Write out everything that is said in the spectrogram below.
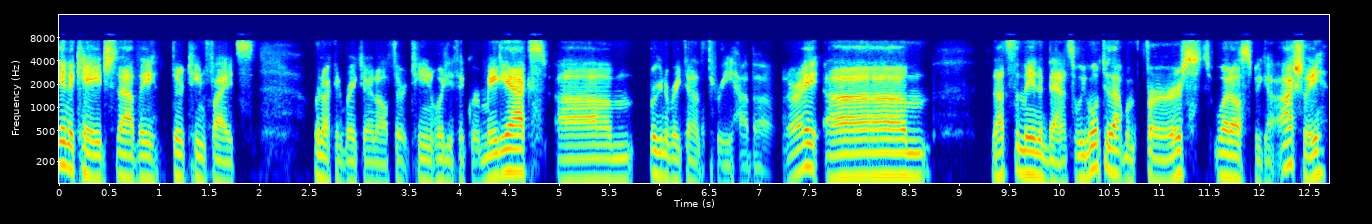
in a cage, sadly, 13 fights. We're not going to break down all 13. What do you think? We're maniacs. Um, we're going to break down three. How about? All right. Um, that's the main event. So we won't do that one first. What else we got? Actually,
